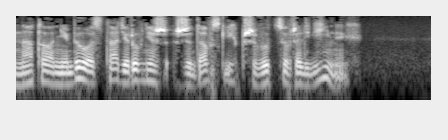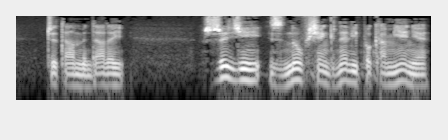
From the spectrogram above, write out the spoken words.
Na to nie było stać również żydowskich przywódców religijnych. Czytamy dalej, Żydzi znów sięgnęli po kamienie,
